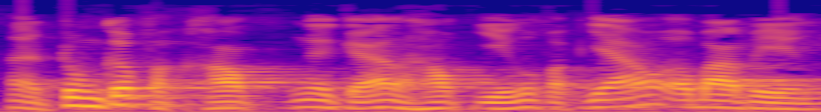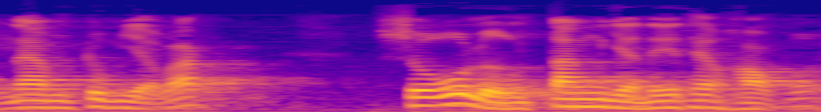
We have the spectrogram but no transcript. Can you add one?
hay là trung cấp Phật học ngay cả là học viện của Phật giáo ở ba miền Nam Trung và Bắc số lượng tăng và đi theo học đó,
